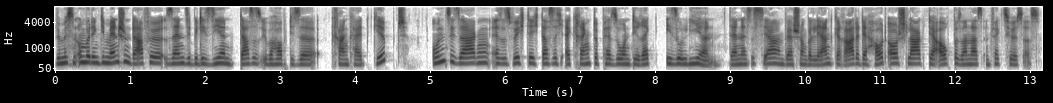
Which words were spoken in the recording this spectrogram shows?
wir müssen unbedingt die Menschen dafür sensibilisieren, dass es überhaupt diese Krankheit gibt. Und sie sagen, es ist wichtig, dass sich erkrankte Personen direkt isolieren. Denn es ist ja, haben wir schon gelernt, gerade der Hautausschlag, der auch besonders infektiös ist.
